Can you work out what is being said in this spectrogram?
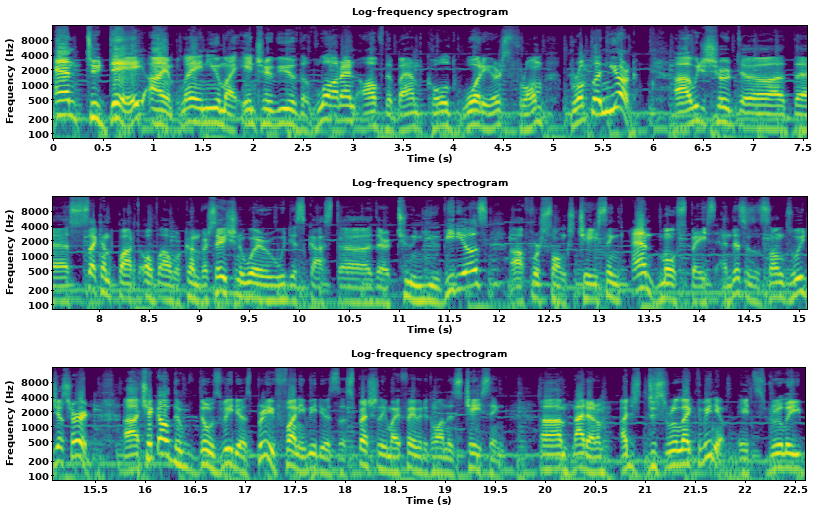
And today I am playing you my interview with Lauren of the band called Worriers from Brooklyn, New York. Uh, we just heard uh, the second part of our conversation where we discussed uh, their two new videos uh, for songs Chasing and Most Space. And this is the songs we just heard. Uh, check out the, those videos, pretty funny videos, especially my favorite one is Chasing. Um, I don't know. I just just really like the video. It's really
